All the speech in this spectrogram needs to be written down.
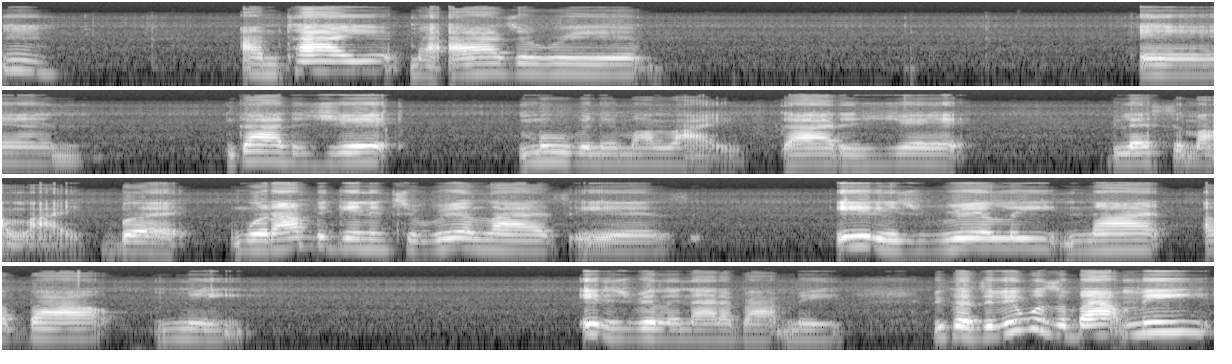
Mm. I'm tired. My eyes are red. And God is yet moving in my life. God is yet blessing my life. But what I'm beginning to realize is it is really not about me. It is really not about me. Because if it was about me,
